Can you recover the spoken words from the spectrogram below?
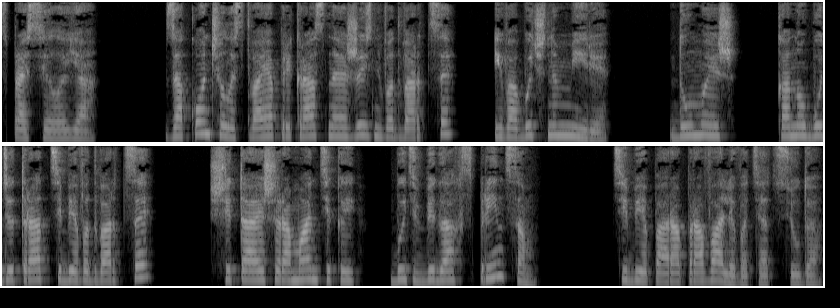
Спросила я. «Закончилась твоя прекрасная жизнь во дворце и в обычном мире. Думаешь, Кано будет рад тебе во дворце? Считаешь романтикой быть в бегах с принцем? Тебе пора проваливать отсюда»,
